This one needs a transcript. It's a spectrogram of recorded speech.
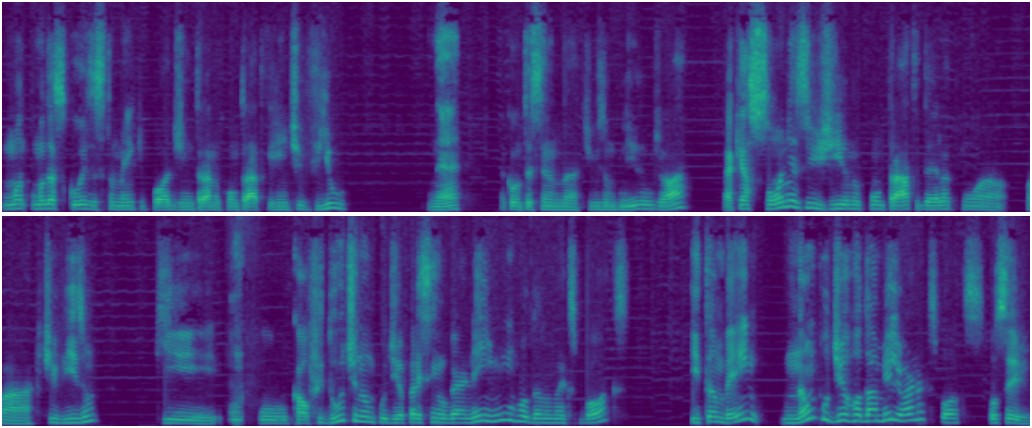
uma, uma das coisas também que pode entrar no contrato que a gente viu, né, acontecendo na Activision Blizzard lá, é que a Sony exigia no contrato dela com a, com a Activision que o Call of Duty não podia aparecer em lugar nenhum rodando no Xbox e também não podia rodar melhor no Xbox. Ou seja,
